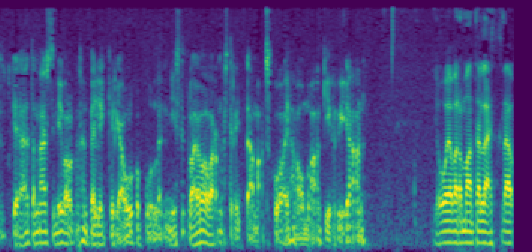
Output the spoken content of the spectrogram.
jotka jää tämän sinivalkoisen pelikirjan ulkopuolelle, niin niistä kyllä aivan varmasti riittää matskua ihan omaan kirjaan. Joo, ja varmaan tällä hetkellä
